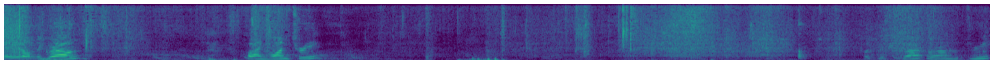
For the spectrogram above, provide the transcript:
lay it on the ground. Find one tree. Strap around the tree.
